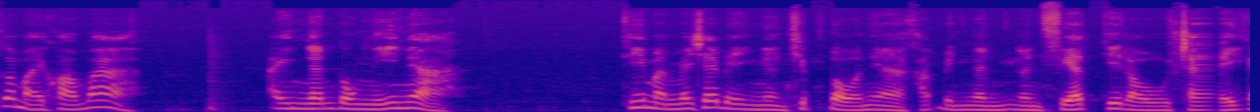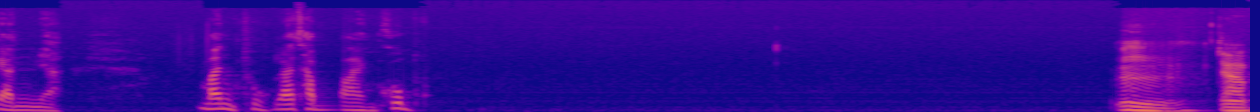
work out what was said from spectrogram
ก็หมายความว่าไอ้เงินตรงนี้เนี่ย ที่มันไม่ใช่เป็นเงินคริปโตเนี่ยครับเป็นเงินเงินเฟียสที่เราใช้กันเนี่ย มันถูกรัฐบาลควบอืม ครับ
